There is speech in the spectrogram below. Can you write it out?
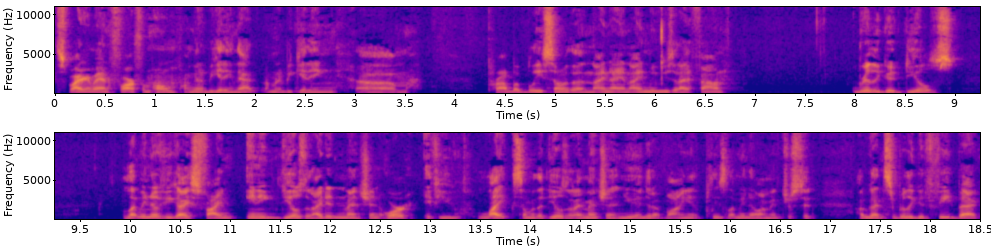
Spider Man Far From Home. I'm going to be getting that. I'm going to be getting um, probably some of the 999 movies that I found. Really good deals. Let me know if you guys find any deals that I didn't mention, or if you like some of the deals that I mentioned and you ended up buying it. Please let me know. I'm interested. I've gotten some really good feedback,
